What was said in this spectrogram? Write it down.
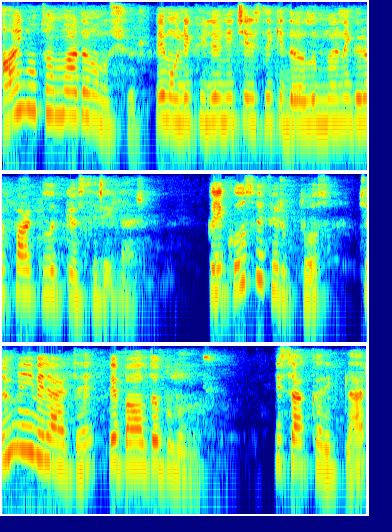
aynı atomlardan oluşur ve moleküllerin içerisindeki dağılımlarına göre farklılık gösterirler. Glikoz ve fruktoz tüm meyvelerde ve balda bulunur. Disakkaritler,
